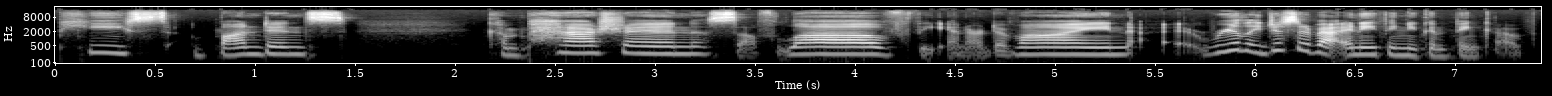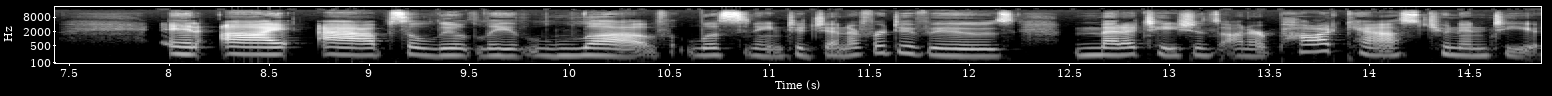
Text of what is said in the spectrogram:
peace, abundance, compassion, self love, the inner divine, really just about anything you can think of. And I absolutely love listening to Jennifer DeVue's meditations on her podcast, Tune Into You.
